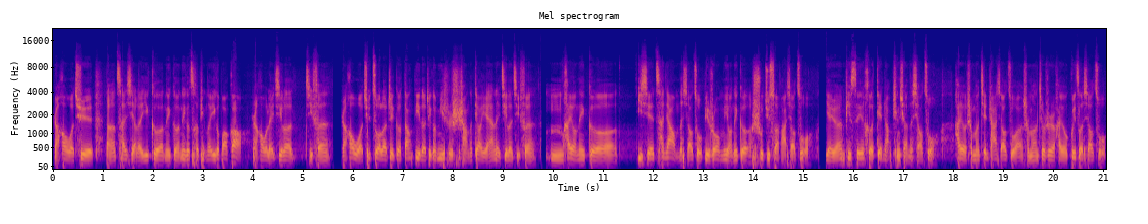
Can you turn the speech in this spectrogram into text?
然后我去呃参写了一个那个那个测评的一个报告，然后我累积了几分。然后我去做了这个当地的这个密室市场的调研，累积了几分。嗯，还有那个一些参加我们的小组，比如说我们有那个数据算法小组、演员 NPC 和店长评选的小组，还有什么监察小组啊，什么就是还有规则小组，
